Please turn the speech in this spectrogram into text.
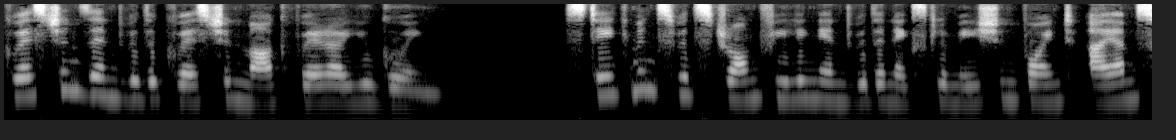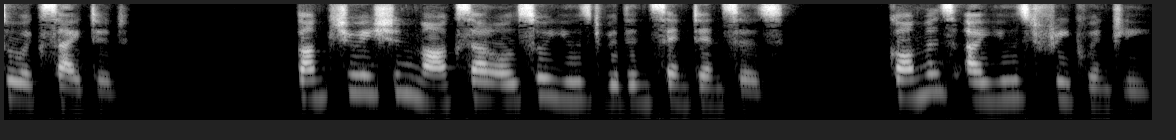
Questions end with a question mark, where are you going? Statements with strong feeling end with an exclamation point, I am so excited. Punctuation marks are also used within sentences. Commas are used frequently.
